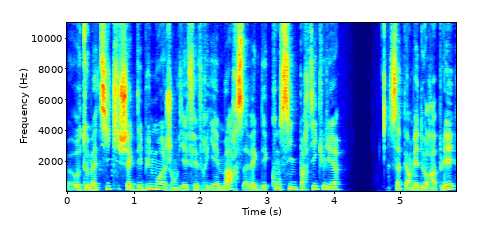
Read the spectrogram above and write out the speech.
automatique chaque début de mois, janvier, février, mars, avec des consignes particulières. Ça permet de rappeler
